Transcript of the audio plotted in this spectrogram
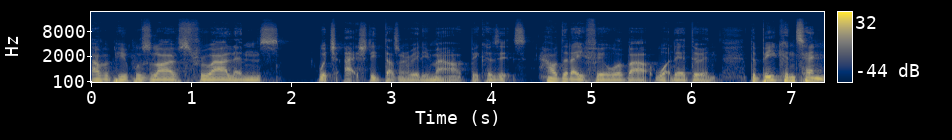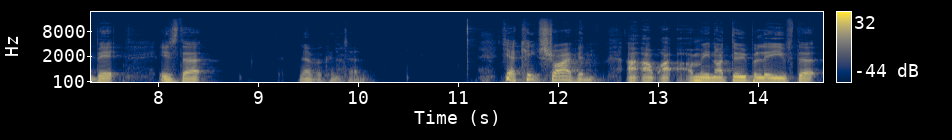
other people's lives through our lens, which actually doesn't really matter because it's how do they feel about what they're doing. The be content bit is that Never content. yeah, keep striving. I, I, I mean, I do believe that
